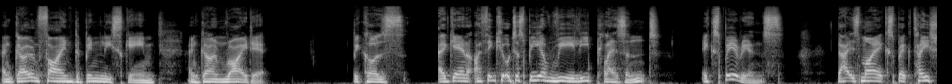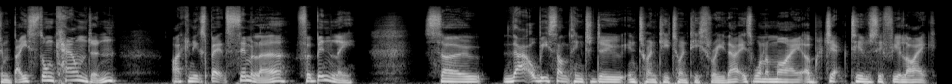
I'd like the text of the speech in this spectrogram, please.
and go and find the Binley scheme and go and ride it. Because again, I think it'll just be a really pleasant experience. That is my expectation. Based on Coundon, I can expect similar for Binley. So that will be something to do in 2023. That is one of my objectives, if you like,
